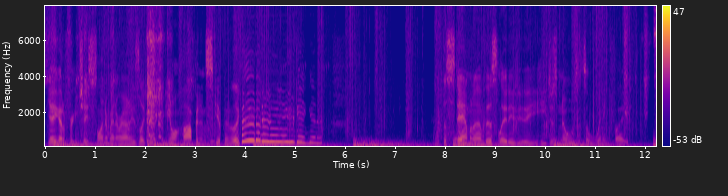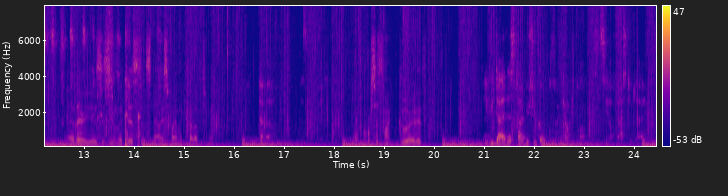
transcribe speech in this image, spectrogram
yeah, you gotta freaking chase Slenderman around. He's like, just, you know, hopping and skipping, like, hey, no, no, no, no, you can't get it. With the stamina of this lady, he, just knows it's a winning fight. Yeah, there he is. He's in the distance now. He's finally caught up to me. Uh-oh. Well, of course it's not good. It, If you die this time, you should go counterclockwise and see how fast you die.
